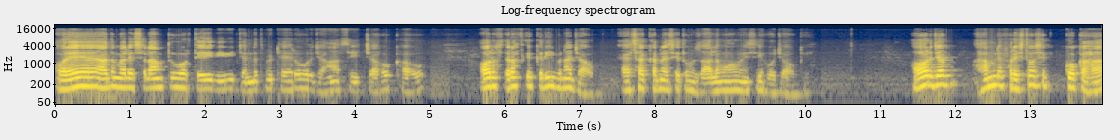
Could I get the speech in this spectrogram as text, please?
और ए आदम सलाम, तू और तेरी बीवी जन्नत में ठहरो और जहाँ से चाहो खाओ और उस दरख्त के करीब ना जाओ। ऐसा करने से तुम ालमों में से हो जाओगे। और जब हमने फरिश्तों से को कहा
